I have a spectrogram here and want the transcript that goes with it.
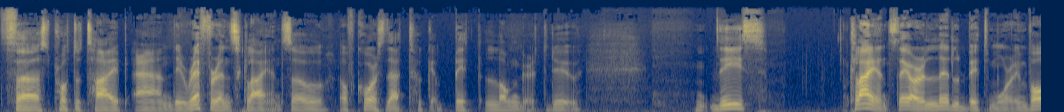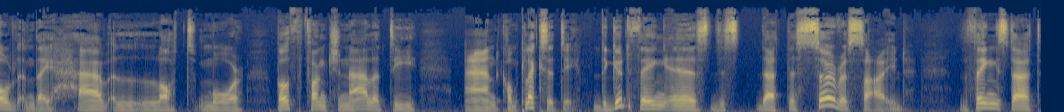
first prototype and the reference client. So, of course, that took a bit longer to do. These clients, they are a little bit more involved and they have a lot more both functionality and complexity. The good thing is this, that the server side, the things that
